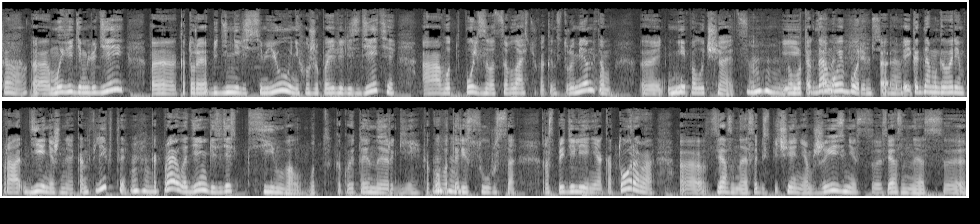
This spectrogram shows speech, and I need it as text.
Так. э, мы видим людей, э, которые объединились в семью, у них уже появились дети, а вот пользоваться властью как инструментом э, не получается. Мгм, ну вот от того и боремся, да. И когда мы говорим про денежные конфликты, Мгм. как правило, деньги здесь символ вот какой-то энергии, какого-то Мгм. ресурса, распределение которого, связанное с обеспечением жизни, связанное с, э,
